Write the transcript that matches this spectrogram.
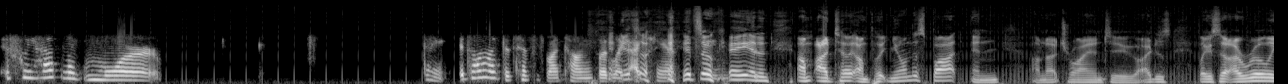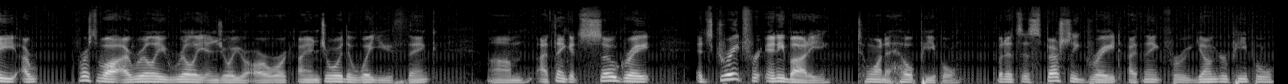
If we had like more. Dang, it's on like the tip of my tongue, but like it's I can't. It's okay, and um, I tell you, I'm putting you on the spot, and I'm not trying to. I just, like I said, I really, I, first of all, I really, really enjoy your artwork. I enjoy the way you think. Um, I think it's so great. It's great for anybody to want to help people, but it's especially great, I think, for younger people,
